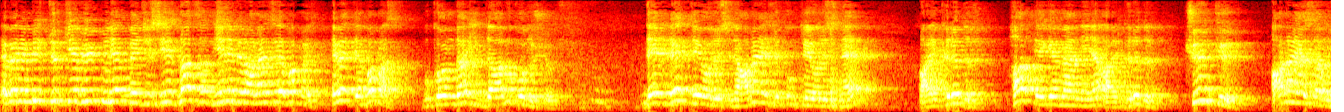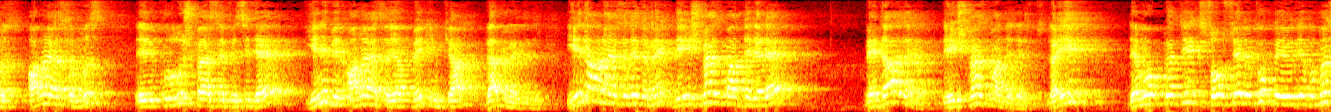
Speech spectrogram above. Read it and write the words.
Efendim biz Türkiye Büyük Millet Meclisi'yiz. Nasıl yeni bir anayasa yapamayız? Evet yapamaz. Bu konuda iddialı konuşuyoruz. Devlet teorisine, anayasa hukuk teorisine aykırıdır. Halk egemenliğine aykırıdır. Çünkü anayasamız, anayasamız e, kuruluş felsefesi de yeni bir anayasa yapmaya imkan vermemektedir. Yeni anayasa ne demek? Değişmez maddelere veda demek. Değişmez maddelerimiz. Layık, demokratik, sosyal hukuk devlet yapımız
